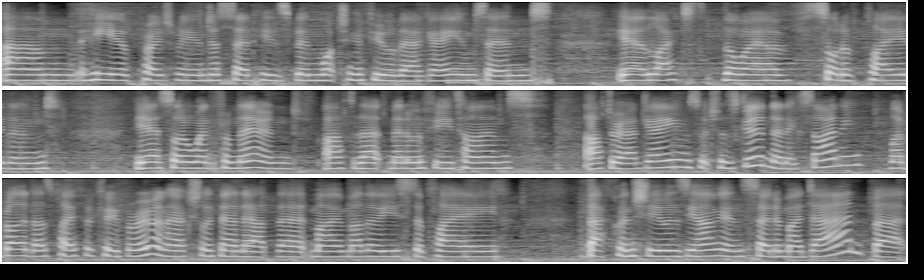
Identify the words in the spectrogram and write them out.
Um, he approached me and just said he's been watching a few of our games and yeah, liked the way I've sort of played and yeah, sort of went from there and after that met him a few times after our games, which was good and exciting. My brother does play for Coorparoo, and I actually found out that my mother used to play back when she was young and so did my dad, but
